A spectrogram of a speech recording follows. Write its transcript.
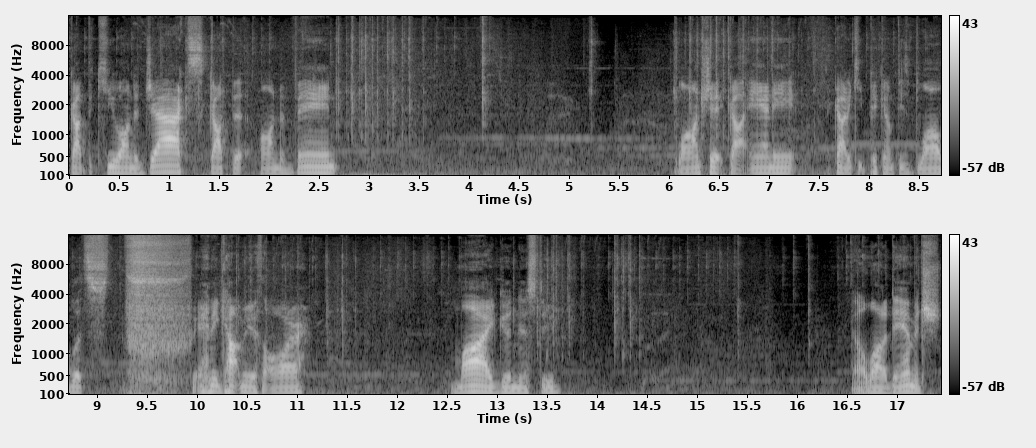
Got the Q onto Jax. Got the onto Vayne. Launch it. Got Annie. Gotta keep picking up these bloblets. Annie got me with R. My goodness, dude. Got a lot of damage.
